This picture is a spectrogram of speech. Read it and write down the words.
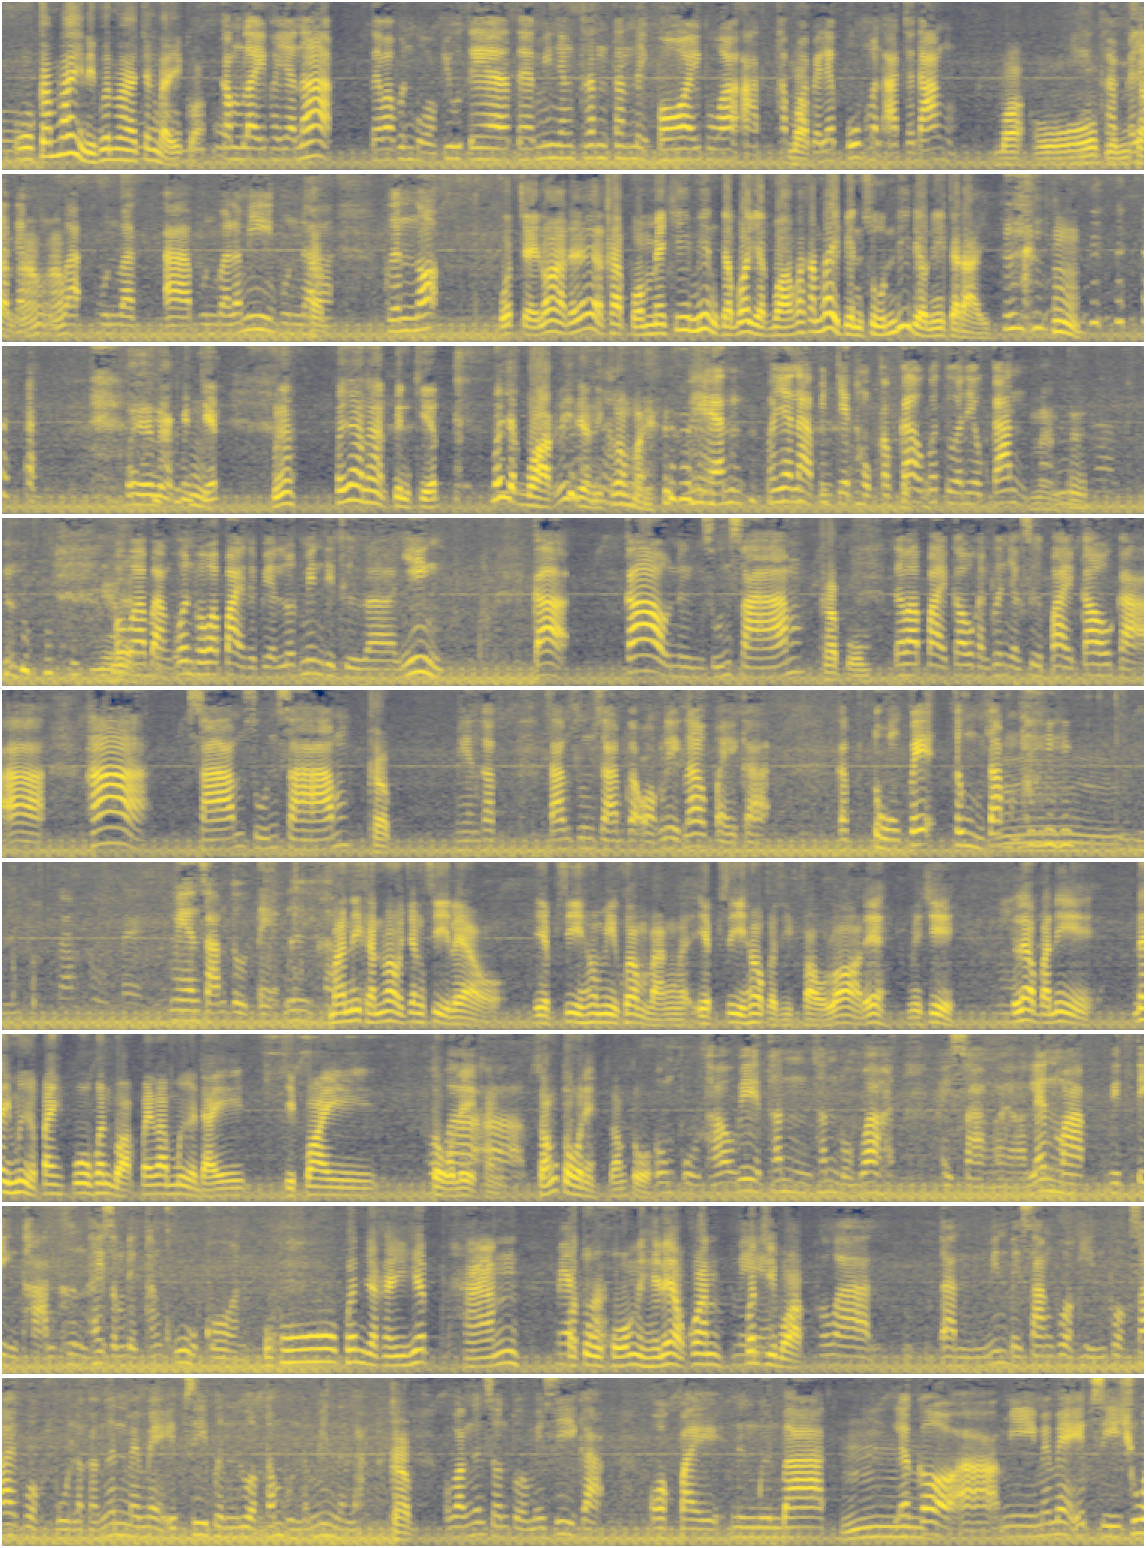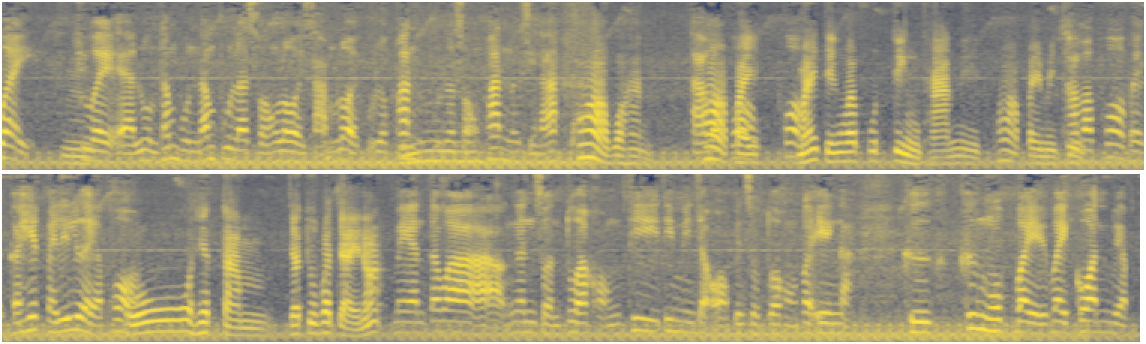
โอ้กำไรนี่เพิ่นว่าจังไดก่อนกำไรพญานาคแต่ว่าเพิ่นบอกอยู่แต่แต่มินยังท่านท่านได้ปล่อยเพราะว่าอาจถ้าปล่อยไปแล้วปุ๊บมันอาจจะดังบ่โอ้ครัเป็นก็สั่แล้วแต่นเอาบุญเอาว่าบุญว่าอ่าบุญบารมีบุญอ่าครับเพิ่นเนาะอดใจรอเด้อครับ ผมแม่ขี้เมี่ยนก็บ่อยากบอกว่ากำไรเป็นศูนย์ที่เดี๋ยวนี้ก็ได้อืมพญานาคเป็นเจ็ดเนะพญานาคเป็นเกีย รติบ่อยากบอกนี่เดี๋ยวนี้ก็หมายแม่นพญานาคเป็นเจ็ดหกกับเก้าก็ตัวเดียวกัน นั่นเพราะว่าบางคนเพราะว่าป้ายทะเบียนรถมิ่นที่ถืออ่ายิ่งก็เก้าหนึ่งศูนย์สามครับผม แต่ว่าป้ายเก่าคันเพื่อนอยากซื้อป้ายเก่ากะห้าสามศูนย์สามครับแม่นครับสามศูนย์สามก็ออกเลขเล่าไปกะ กับตรงเป๊ะตึมตั้มอืมแมนสามตัวแตกเลยครับมานี่คันเว้าจังซี่แล้ว FC เฮามีความหวังแล้ว FC เฮาก็สิเฝ้ารอเด้แม่ขี้แล้วบัดนี้ได้มือไปปูเพิ่นบอกไปว่ามือใดสิปล่อยโตเลขให้สองโตเนี่ยสองโตองค์ปู่ท้าวเวทท่านท่านบอกว่าให้สร้างแล่นมาร์กวิตติ้งฐานขึ้นให้สำเร็จทั้งคู่ก่อน โอ้โหเพิ่นอยากให้เฮ็ดฐานแม่นประตูว่าโค้งนี่ให้แล้วก่อนแม่เพิ่นสิบอก เพราะว่าอันมิ้นไปสร้างพวกหินพวกทรายพวกปูนแล้วก็เงินแม่แม่เอฟซีเพิ่นรวมทั้งบุญทั้งมิ้นนั่นแหละครับเพราะว่าเงินส่วนตัวเมซี่กะ ออกไปหนึ่งหมื่นบาท อืม แล้วก็อ่ามีแม่แม่เอฟซีช่วยอืม ช่วยเอ่อรวมทั้งบุญน้ำพูละสองร้อยสามร้อยพูละพันอืมพูละสองพันนั่นสินะ พ่อบ่หันถามพ่อว่าไปพ่อพ่อหมายถึงว่าฟุตติ้งฐานนี่พ่อไปไม่ถาถึมงว่าพ่อไปก็เฮ็ดไปเรื่อยๆอะพ่อ โอ้เฮ็ดตามจตุปัจจัยเนาะ แมนแต่ว่าเงินส่วนตัวของที่ที่มินจะออกเป็นส่วนตัวของตัวเองน่ะ คือคืองบไว้ไว้ก่อนแบบ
